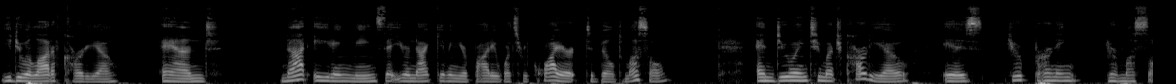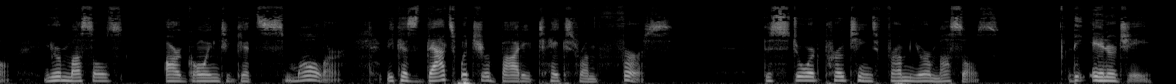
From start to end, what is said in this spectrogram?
You do a lot of cardio. And not eating means that you're not giving your body what's required to build muscle. And doing too much cardio is you're burning your muscle. Your muscles are going to get smaller because that's what your body takes from first the stored proteins from your muscles, the energy,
